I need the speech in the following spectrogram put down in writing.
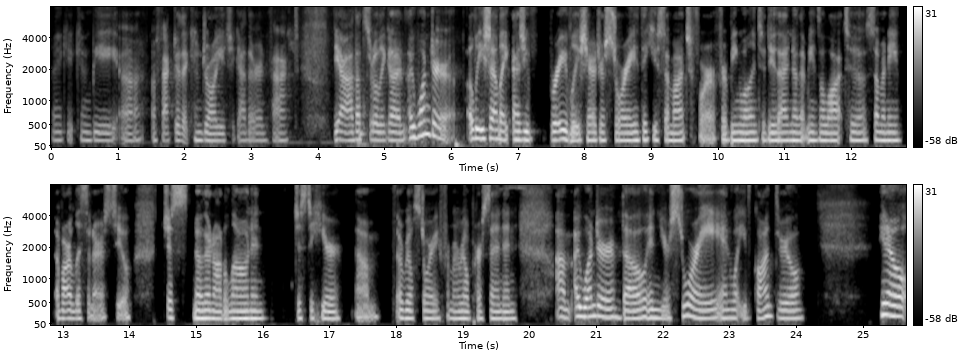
I think it can be uh, a factor that can draw you together. In fact, yeah, that's really good. I wonder, Alicia, like as you've bravely shared your story, thank you so much for for being willing to do that. I know that means a lot to so many of our listeners to just know they're not alone and just to hear um, a real story from a real person. And um, I wonder, though, in your story and what you've gone through, you know,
